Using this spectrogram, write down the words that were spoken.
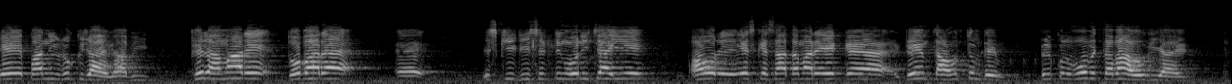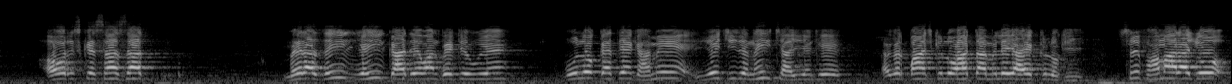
یہ پانی رک جائے گا ابھی، پھر ہمارے دوبارہ اس کی ڈیسلٹنگ ہونی چاہیے۔ اور اس کے ساتھ ہمارے ایک ڈیم تھا انتم ڈیم، بالکل وہ بھی تباہ ہو گیا ہے۔ اور اس کے ساتھ ساتھ میرا یہی یہی قائدیوان بیٹھے ہوئے ہیں۔ وہ لوگ کہتے ہیں کہ ہمیں یہ چیزیں نہیں چاہیے کہ اگر پانچ کلو آٹا ملے یا ایک کلو گھی، صرف ہمارا جو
